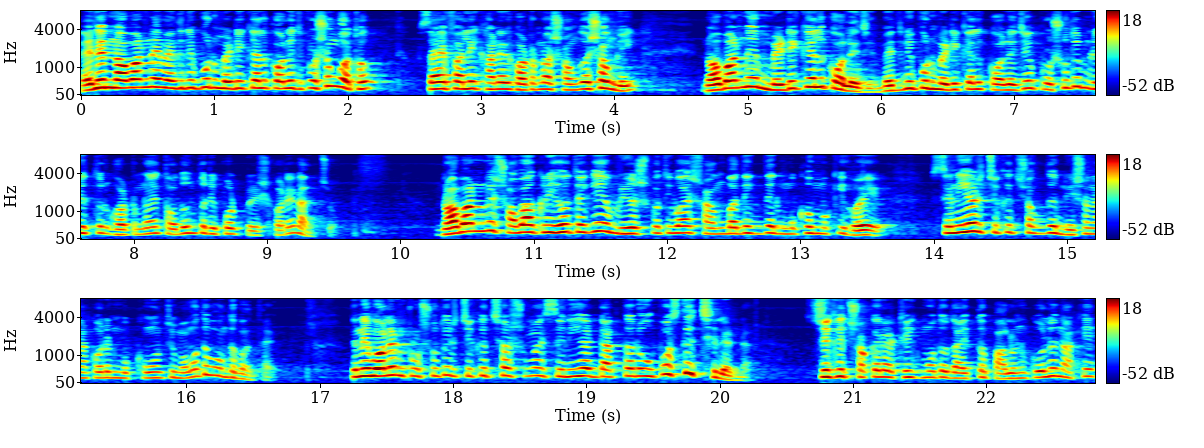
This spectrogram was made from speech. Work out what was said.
এদিন নবান্নে মেদিনীপুর মেডিকেল কলেজ প্রসঙ্গত সাইফ আলী খানের ঘটনার সঙ্গে সঙ্গেই নবান্নে মেডিকেল কলেজে, মেদিনীপুর মেডিকেল কলেজে প্রসূতি মৃত্যুর ঘটনায় তদন্ত রিপোর্ট পেশ করে রাজ্য। নবান্নে সভাগৃহ থেকে বৃহস্পতিবার সাংবাদিকদের মুখোমুখি হয়ে সিনিয়র চিকিৎসকদের নিশানা করেন মুখ্যমন্ত্রী মমতা বন্দ্যোপাধ্যায়। তিনি বলেন, প্রসূতির চিকিৎসার সময় সিনিয়র ডাক্তারও উপস্থিত ছিলেন না। চিকিৎসকেরা ঠিকমতো দায়িত্ব পালন করলে নাকে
